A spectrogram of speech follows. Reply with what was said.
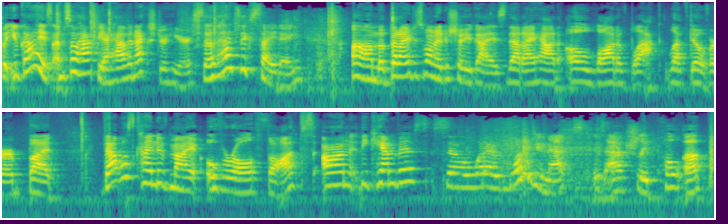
but you guys I'm so happy I have an extra here so that's exciting um but I just wanted to show you guys that I had a lot of black left over but that was kind of my overall thoughts on the canvas. So what I want to do next is actually pull up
